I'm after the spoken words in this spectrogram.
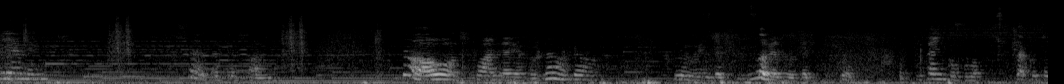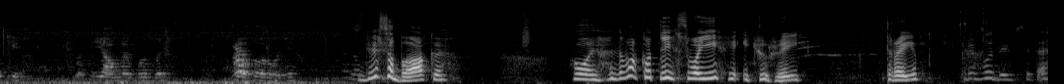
Все таке саме. Да, он спальня його, да, да. Ну, він десь, ну, він десь. Тихенько було, так отакі ями були в огороді. Дві собаки. Ой, два коти своїх і чужий. Три. Прибудився, так.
